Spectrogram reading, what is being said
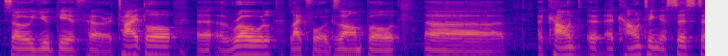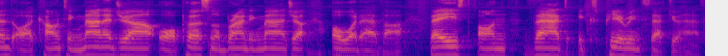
So you give her a title, a, a role, like for example, uh, account, uh, accounting assistant or accounting manager or personal branding manager or whatever based on that experience that you have.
